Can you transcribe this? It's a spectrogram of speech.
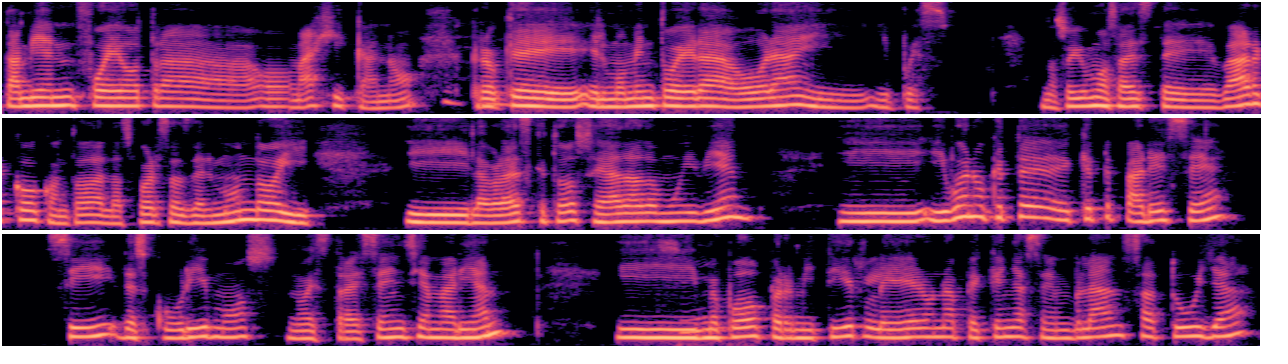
también fue otra mágica, ¿no? Creo que el momento era ahora y, y, pues nos subimos a este barco con todas las fuerzas del mundo y, y la verdad es que todo se ha dado muy bien. Y, bueno, ¿qué te, ¿qué te parece si descubrimos nuestra esencia, Marian? Y me puedo permitir leer una pequeña semblanza tuya,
